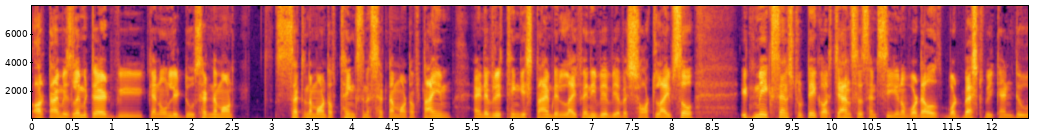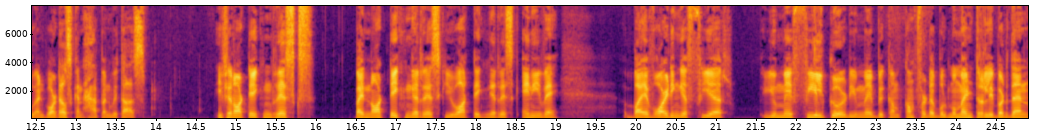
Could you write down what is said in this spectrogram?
our time is limited. We can only do certain amount certain amount of things in a certain amount of time, and everything is timed in life anyway. We have a short life. So it makes sense to take our chances and see you know what else what best we can do and what else can happen with us if you're not taking risks by not taking a risk you are taking a risk anyway by avoiding a fear you may feel good you may become comfortable momentarily but then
